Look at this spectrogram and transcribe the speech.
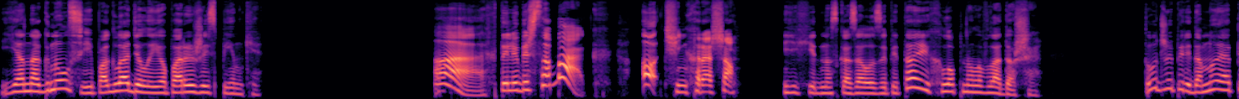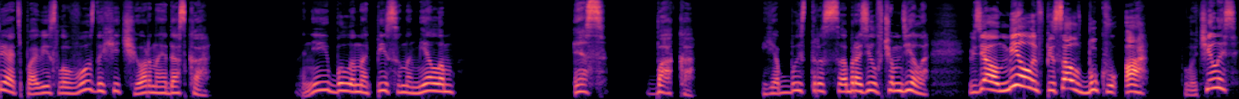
Я нагнулся и погладил ее по рыжей спинке. «Ах, ты любишь собак! Очень хорошо!» — ехидно сказала запятая и хлопнула в ладоши. Тут же передо мной опять повисла в воздухе черная доска. На ней было написано мелом «С. Бака». Я быстро сообразил, в чем дело. Взял мел и вписал в букву «А». Получилось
